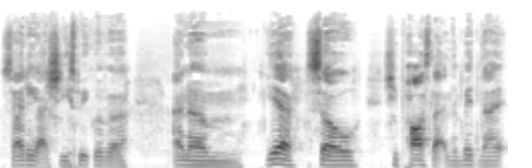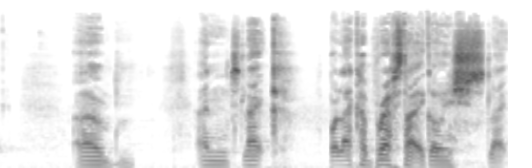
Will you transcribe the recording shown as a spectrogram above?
So I didn't actually speak with her. And um, yeah, so she passed like in the midnight. Um, and like, but like her breath started going, sh- like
